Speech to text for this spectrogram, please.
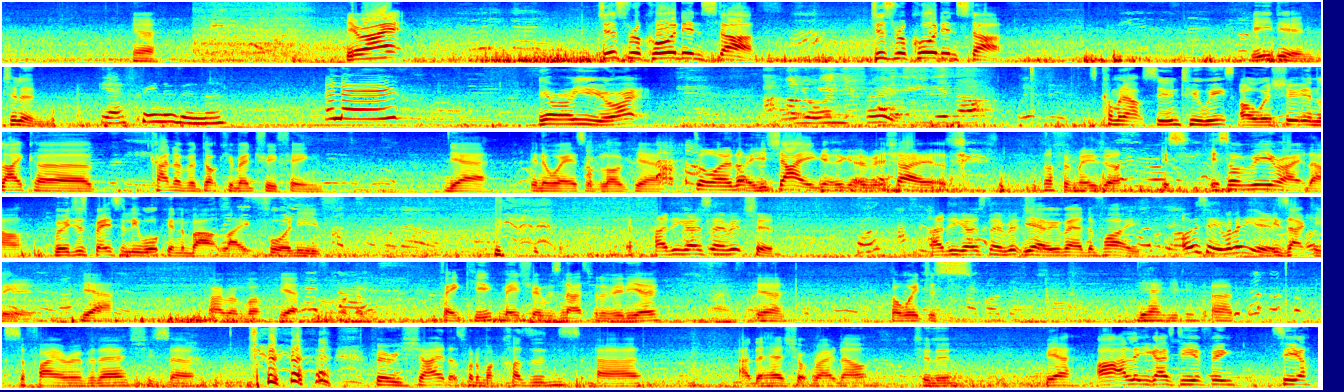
Yeah. You right? Just recording stuff. Just recording stuff. What are you doing? Chilling. Yeah, is in there. Hello. Yeah, how are you? You alright? It's coming out soon, two weeks. Oh, we're shooting like a kind of a documentary thing. Yeah, in a way, it's a vlog. Yeah. Don't worry, Are you shy? You get, get a bit shy. nothing major. It's it's on me right now. We're just basically walking about like Fort Eve. How do you guys know Richard? How do you guys know Richard? Yeah, we met at the party. Oh, is it related? Exactly. Okay. Yeah. I remember. Yeah. Thank you. Made sure it was nice for the video. Nice, nice. Yeah. But we're just. Yeah, you do. Uh, Sophia over there, she's uh, very shy. That's one of my cousins uh, at the hair shop right now, chilling. Yeah, I'll, I'll let you guys do your thing. See ya.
